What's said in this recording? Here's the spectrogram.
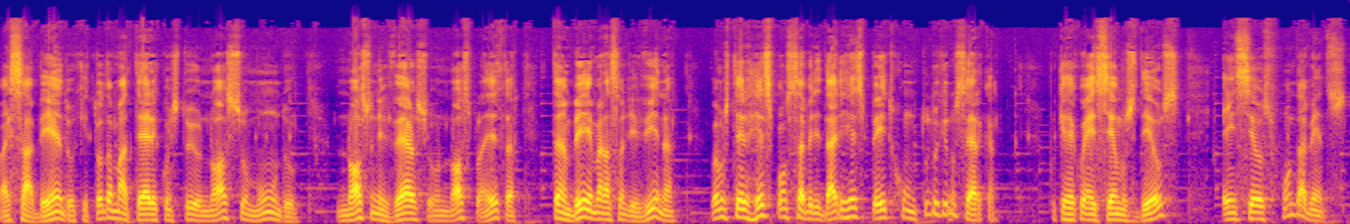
Mas sabendo que toda matéria constitui o nosso mundo, nosso universo, o nosso planeta, também é emanação divina, vamos ter responsabilidade e respeito com tudo que nos cerca, porque reconhecemos Deus em seus fundamentos.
